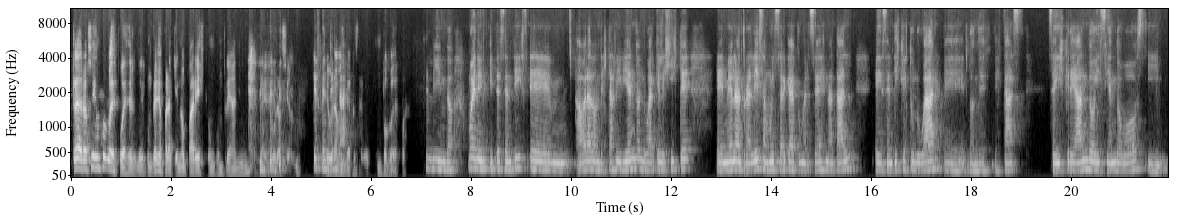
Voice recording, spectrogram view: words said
Claro, sí, un poco después del, cumpleaños para que no parezca un cumpleaños la inauguración. Seguramente a ser un poco después. Qué lindo. Bueno, y, te sentís eh, ahora donde estás viviendo, el lugar que elegiste en medio de la naturaleza, muy cerca de tu Mercedes natal, eh, sentís que es tu lugar eh, donde estás, seguís creando y siendo vos y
